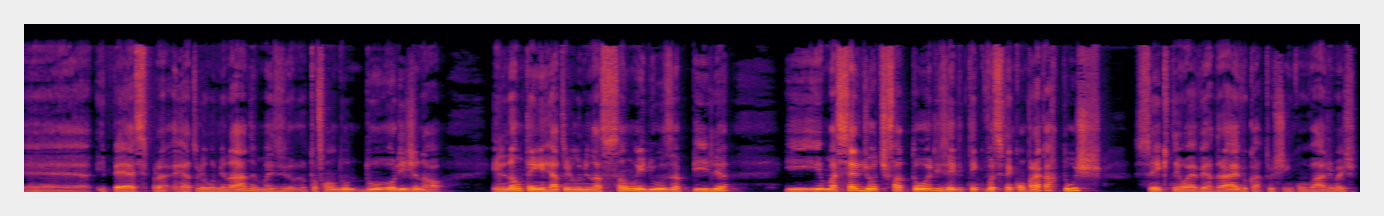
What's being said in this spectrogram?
é, IPS para retroiluminada, mas eu estou falando do, do, original. Ele não tem retroiluminação, ele usa pilha e, e, uma série de outros fatores. Ele tem que você tem que comprar cartuchos. Sei que tem o Everdrive, o cartuchinho com vários, mas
